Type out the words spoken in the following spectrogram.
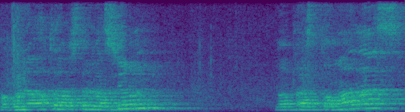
¿Alguna otra observación? ¿Notas tomadas?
